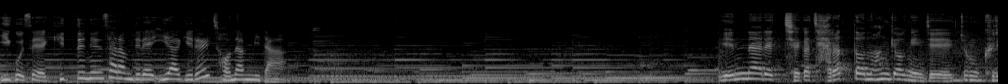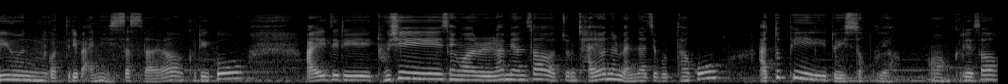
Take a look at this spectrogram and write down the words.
이곳에 깃드는 사람들의 이야기를 전합니다. 옛날에 제가 자랐던 환경이 이제 좀 그리운 것들이 많이 있었어요. 그리고 아이들이 도시 생활을 하면서 좀 자연을 만나지 못하고 아토피도 있었고요. 어, 그래서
